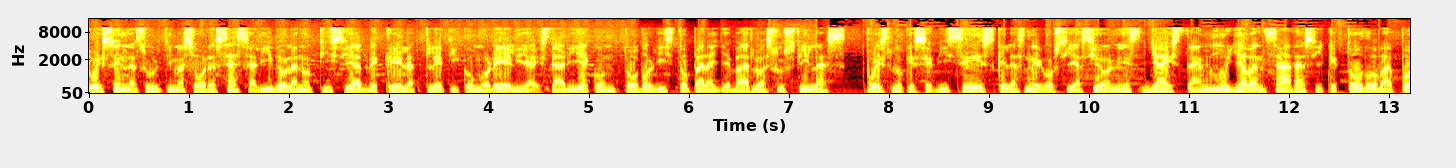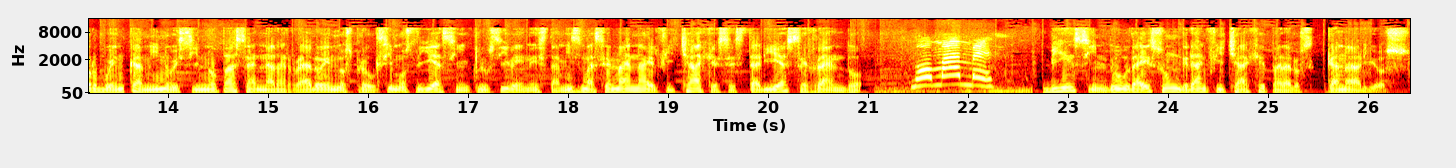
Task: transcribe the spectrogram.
pues en las últimas horas ha salido la noticia de que el Atlético Morelia estaría con todo listo para llevarlo a sus filas, pues lo que se dice es que las negociaciones ya están muy avanzadas y que todo va por buen camino y si no pasa nada raro en los próximos días inclusive en esta misma semana el fichaje se estaría cerrando. No mames. Bien sin duda es un gran fichaje para los canarios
